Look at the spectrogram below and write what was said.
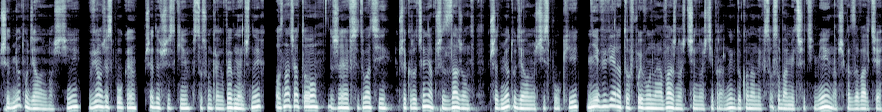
przedmiotu działalności wiąże spółkę przede wszystkim w stosunkach wewnętrznych. Oznacza to, że w sytuacji przekroczenia przez zarząd przedmiotu działalności spółki nie wywiera to wpływu na ważność czynności prawnych dokonanych z osobami trzecimi, np. zawarcie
